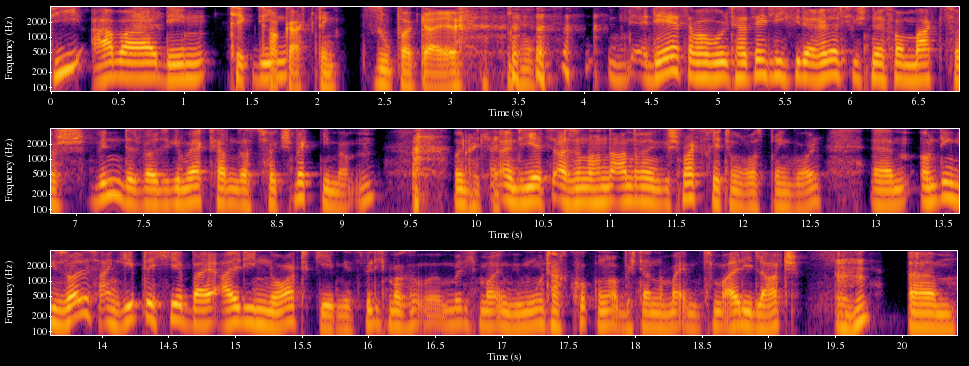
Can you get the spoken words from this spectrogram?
die aber den TikToker klingt super geil. Ja. Der jetzt aber wohl tatsächlich wieder relativ schnell vom Markt verschwindet, weil sie gemerkt haben, das Zeug schmeckt niemandem. Und Okay. äh, die jetzt also noch eine andere Geschmacksrichtung rausbringen wollen. Ähm, und irgendwie soll es angeblich hier bei Aldi Nord geben. Jetzt will ich mal, will ich mal irgendwie Montag gucken, ob ich dann noch mal eben zum Aldi latsch. Mhm. Ähm,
